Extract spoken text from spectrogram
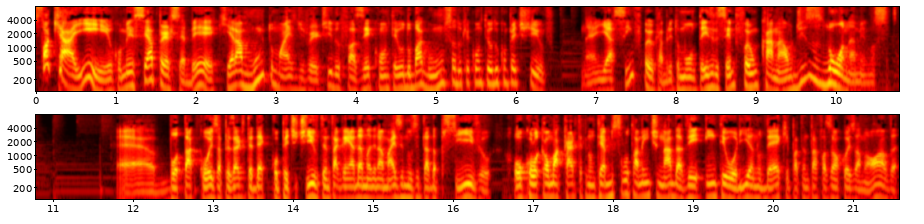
Só que aí eu comecei a perceber que era muito mais divertido fazer conteúdo bagunça do que conteúdo competitivo. Né? E assim foi. O Cabrito Montes ele sempre foi um canal de zona. Assim. É, botar coisa, apesar de ter deck competitivo, tentar ganhar da maneira mais inusitada possível. ou colocar uma carta que não tem absolutamente nada a ver em teoria no deck para tentar fazer uma coisa nova.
